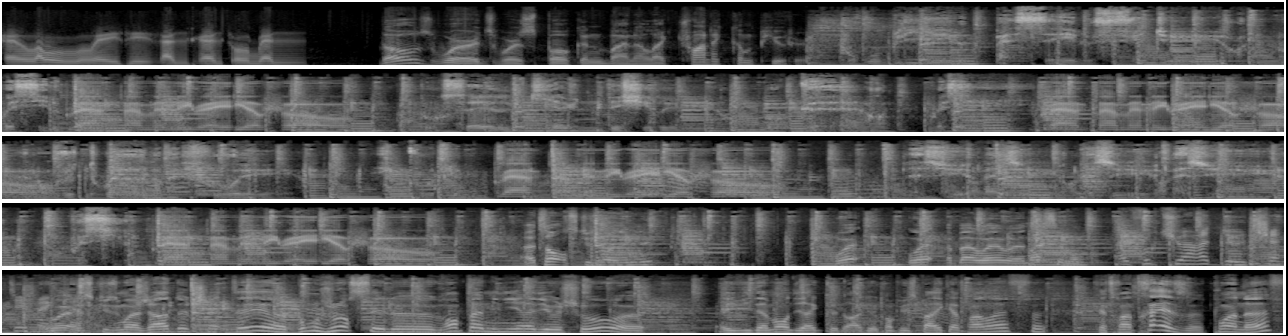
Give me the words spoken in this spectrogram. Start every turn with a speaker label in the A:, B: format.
A: Hello, ladies and gentlemen.
B: Those words were spoken by an electronic computer.
C: Pour oublier le passé et le futur, voici le
A: Grand Family Radio Show.
C: Pour celle qui a une déchirure au cœur, voici.
A: Grand Family Radio Show.
C: Allonge-toi dans la fourrure, écoute le
A: Grand Family Radio
C: l'azur, l'azur, l'azur, l'azur. Voici le
A: Grand Family Radio Show.
D: Attends, excuse-moi une minute. Ouais, ouais, ah bah ouais, ouais, non, c'est bon.
E: Il faut que tu arrêtes de chatter, mec.
D: Ouais, excuse-moi, j'arrête de chatter. Euh, bonjour, c'est le Grand Pas Mini Radio Show. euh, évidemment, en direct de Radio Campus Paris 89, euh, 93.9.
